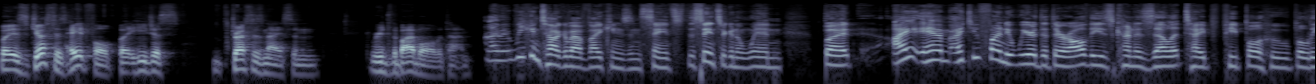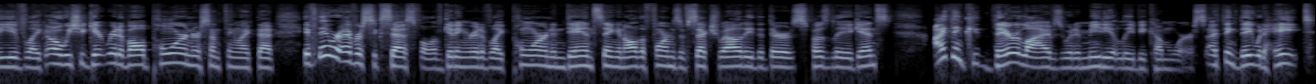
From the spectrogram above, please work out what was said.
but is just as hateful. But he just dresses nice and reads the Bible all the time. I mean, we can talk about Vikings and Saints. The Saints are going to win, but I am I do find it weird that there are all these kind of zealot type people who believe like, oh, we should get rid of all porn or something like that. If they were ever successful of getting rid of like porn and dancing and all the forms of sexuality that they're supposedly against, I think their lives would immediately become worse. I think they would hate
